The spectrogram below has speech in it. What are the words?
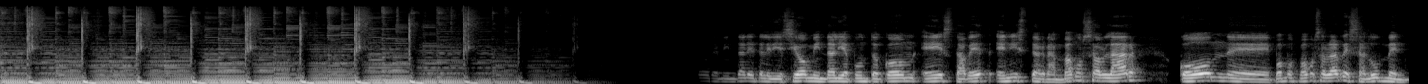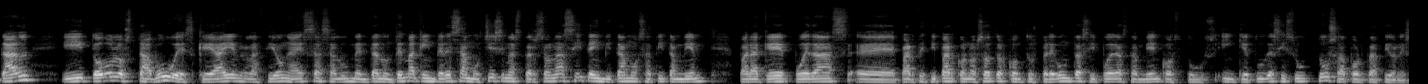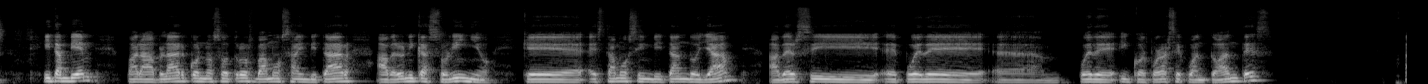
de Mindalia Televisión, mindalia.com, esta vez en Instagram. Vamos a hablar con, eh, vamos, a hablar de salud mental y todos los tabúes que hay en relación a esa salud mental, un tema que interesa a muchísimas personas y te invitamos a ti también para que puedas eh, participar con nosotros con tus preguntas y puedas también con tus inquietudes y tus aportaciones. Y también para hablar con nosotros vamos a invitar a Verónica Soliño, que estamos invitando ya a ver si eh, puede, puede incorporarse cuanto antes.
